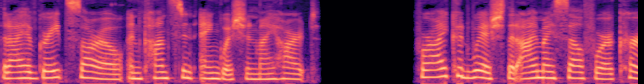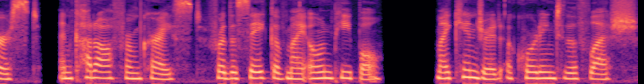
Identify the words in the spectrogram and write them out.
that I have great sorrow and constant anguish in my heart. For I could wish that I myself were accursed and cut off from Christ for the sake of my own people, my kindred according to the flesh.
